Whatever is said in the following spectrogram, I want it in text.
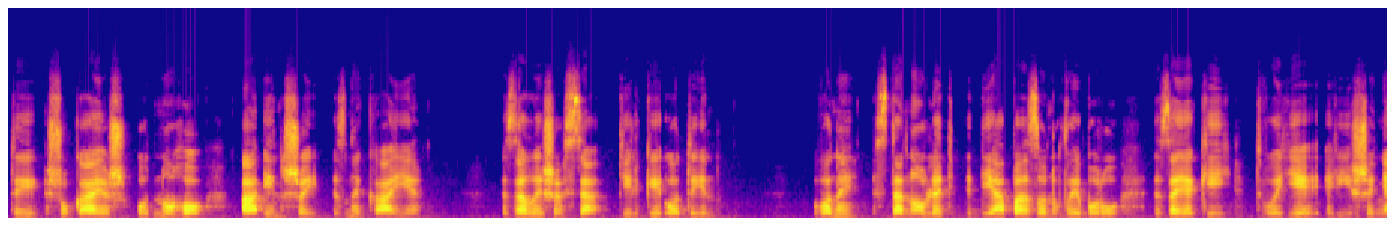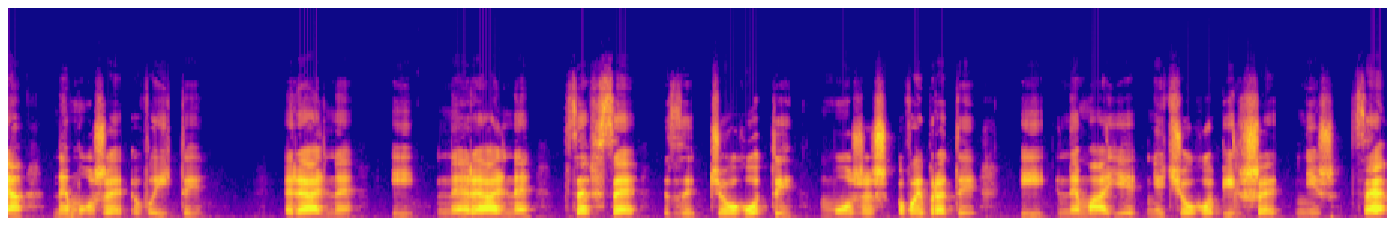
Ти шукаєш одного, а інший зникає. Залишився тільки один. Вони становлять діапазон вибору, за який твоє рішення не може вийти. Реальне і нереальне це все, з чого ти можеш вибрати, і немає нічого більше, ніж це.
